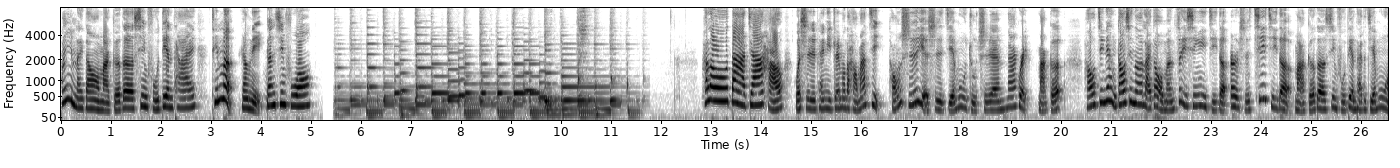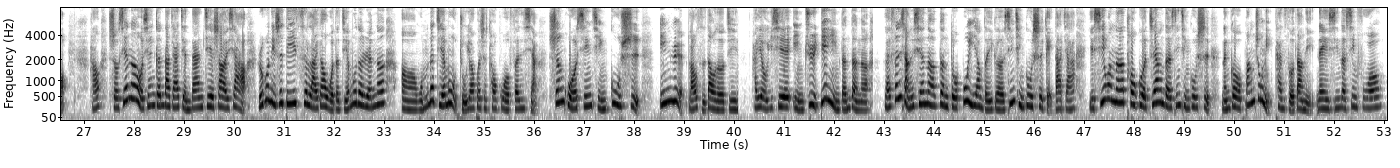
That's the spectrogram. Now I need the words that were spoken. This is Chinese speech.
欢迎来到马格的幸福电台，听了让你更幸福哦。Hello，大家好，我是陪你追梦的好妈吉，同时也是节目主持人 Margaret 马格。好，今天很高兴呢，来到我们最新一集的二十七集的马格的幸福电台的节目哦。好，首先呢，我先跟大家简单介绍一下啊。如果你是第一次来到我的节目的人呢，呃，我们的节目主要会是透过分享生活、心情、故事、音乐、老子、道德经，还有一些影剧、电影等等呢。来分享一些呢更多不一样的一个心情故事给大家，也希望呢透过这样的心情故事，能够帮助你探索到你内心的幸福哦。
